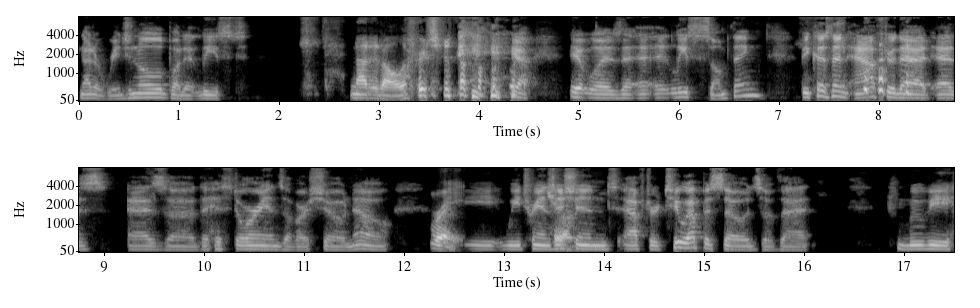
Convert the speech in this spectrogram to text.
not original, but at least Not at all original. yeah, it was a, at least something. Because then after that, as as uh, the historians of our show know, right. we we transitioned after two episodes of that movie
